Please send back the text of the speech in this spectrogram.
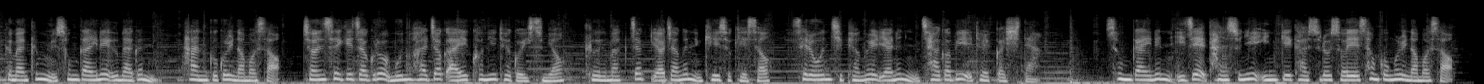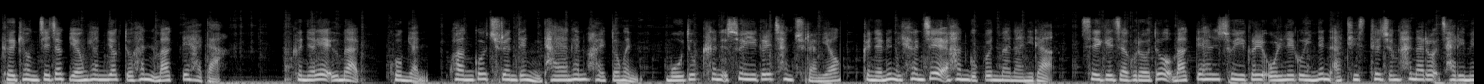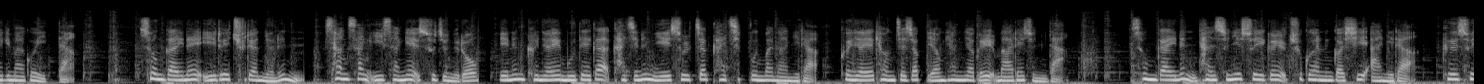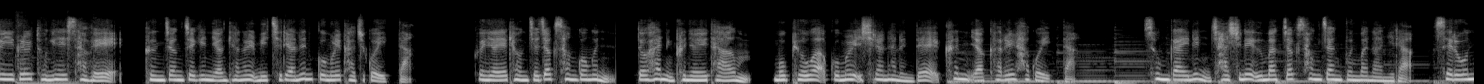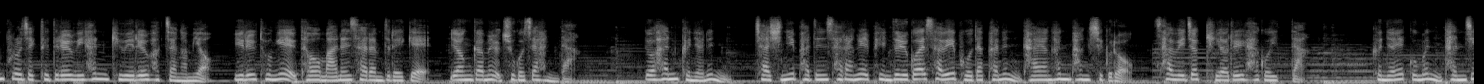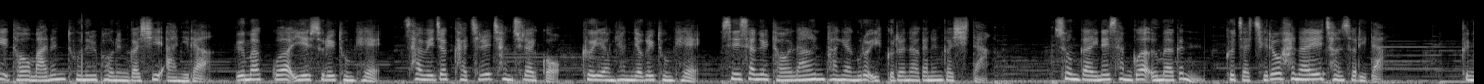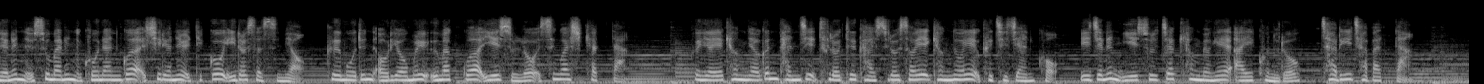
그만큼 송가인의 음악은 한국을 넘어서 전 세계적으로 문화적 아이콘이 되고 있으며 그 음악적 여정은 계속해서 새로운 지평을 여는 작업이 될 것이다. 송가인은 이제 단순히 인기 가수로서의 성공을 넘어서 그 경제적 영향력 또한 막대하다. 그녀의 음악, 공연, 광고 출연 등 다양한 활동은 모두 큰 수익을 창출하며 그녀는 현재 한국뿐만 아니라 세계적으로도 막대한 수익을 올리고 있는 아티스트 중 하나로 자리매김하고 있다. 송가인의 1회 출연료는 상상 이상의 수준으로 이는 그녀의 무대가 가지는 예술적 가치뿐만 아니라 그녀의 경제적 영향력을 말해준다. 송가인은 단순히 수익을 추구하는 것이 아니라 그 수익을 통해 사회에 긍정적인 영향을 미치려는 꿈을 가지고 있다. 그녀의 경제적 성공은 또한 그녀의 다음 목표와 꿈을 실현하는 데 큰 역할을 하고 있다. 송가인은 자신의 음악적 성장뿐만 아니라 새로운 프로젝트들을 위한 기회를 확장하며 이를 통해 더 많은 사람들에게 영감을 주고자 한다. 또한 그녀는 자신이 받은 사랑을 팬들과 사회 보답하는 다양한 방식으로 사회적 기여를 하고 있다. 그녀의 꿈은 단지 더 많은 돈을 버는 것이 아니라 음악과 예술을 통해 사회적 가치를 창출하고 그 영향력을 통해 세상을 더 나은 방향으로 이끌어 나가는 것이다. 송가인의 삶과 음악은 그 자체로 하나의 전설이다. 그녀는 수많은 고난과 시련을 딛고 일어섰으며 그 모든 어려움을 음악과 예술로 승화시켰다. 그녀의 경력은 단지 트로트 가수로서의 경로에 그치지 않고 이제는 예술적 혁명의 아이콘으로 자리 잡았다.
